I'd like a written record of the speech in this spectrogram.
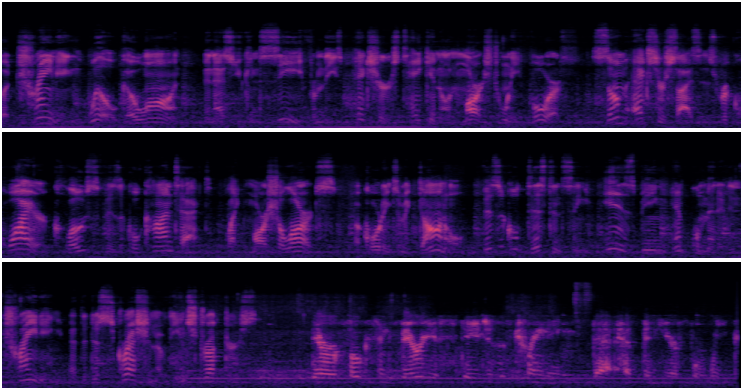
But training will go on, and as you can see from these pictures taken on March 24th, some exercises require close physical contact, like martial arts. According to McDonald, physical distancing is being implemented in training at the discretion of the instructors. There are folks in various stages of training that have been here for weeks.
